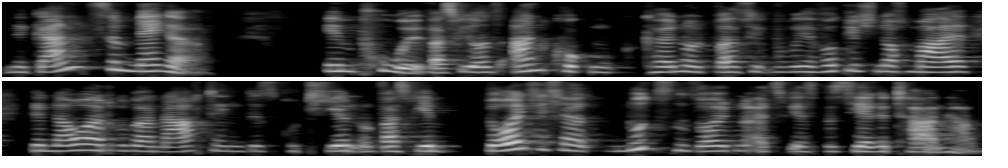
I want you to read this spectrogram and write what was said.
eine ganze Menge im Pool, was wir uns angucken können und was wir, wo wir wirklich nochmal genauer drüber nachdenken, diskutieren und was wir deutlicher nutzen sollten, als wir es bisher getan haben.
